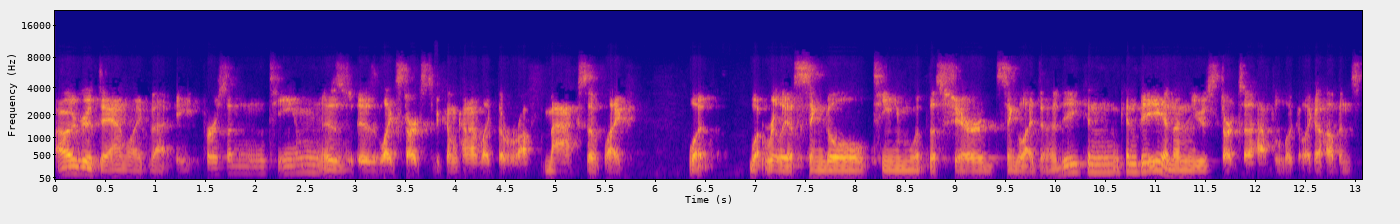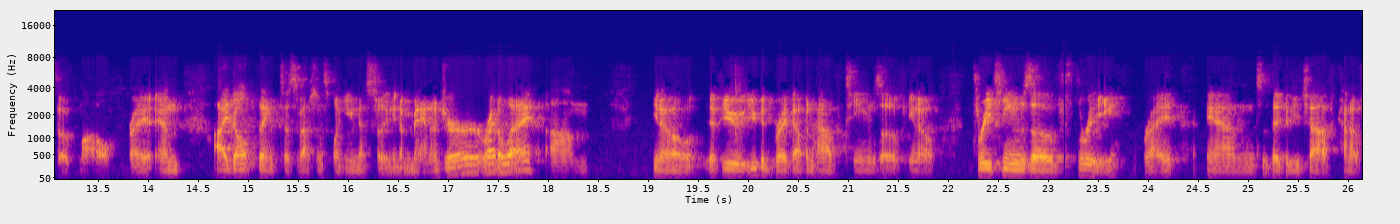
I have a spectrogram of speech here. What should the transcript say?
I would agree with Dan. Like that eight-person team is is like starts to become kind of like the rough max of like what what really a single team with the shared single identity can can be, and then you start to have to look at like a hub and spoke model, right? And I don't think, to Sebastian's point, you necessarily need a manager right away. Um, you know, if you you could break up and have teams of you know three teams of three, right, and they could each have kind of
